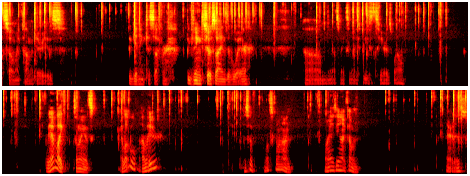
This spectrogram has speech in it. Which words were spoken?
so my commentary is beginning to suffer, beginning to show signs of wear. Um, let's make some nice beasts here as well. We have like something that's hello out here. What's up? What's going on? Why is he not coming? There it is.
